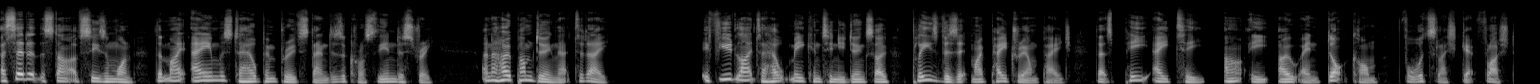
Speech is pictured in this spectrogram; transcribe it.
I said at the start of season one that my aim was to help improve standards across the industry, and I hope I'm doing that today. If you'd like to help me continue doing so, please visit my Patreon page. That's p a t r e o n dot com forward slash getflushed.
